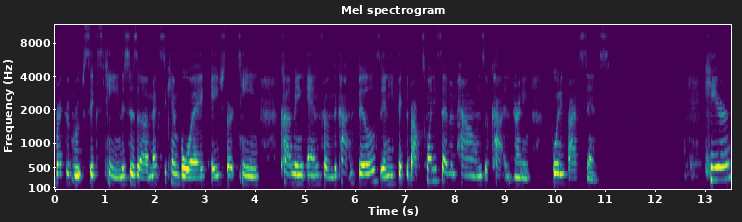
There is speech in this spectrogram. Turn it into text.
record group 16. This is a Mexican boy, age 13, coming in from the cotton fields, and he picked about 27 pounds of cotton, earning 45 cents. Here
